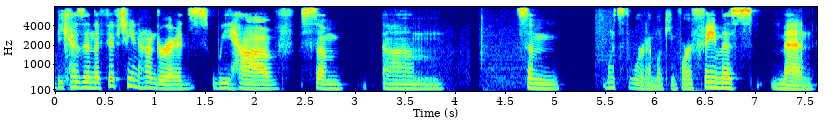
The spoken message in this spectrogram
because in the 1500s, we have some um, some what's the word I'm looking for? Famous men,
